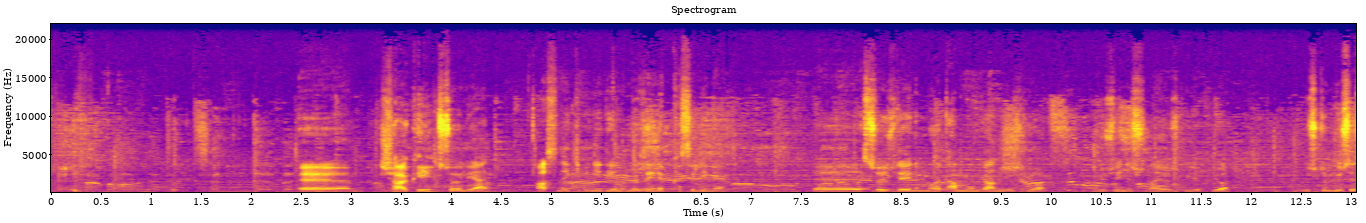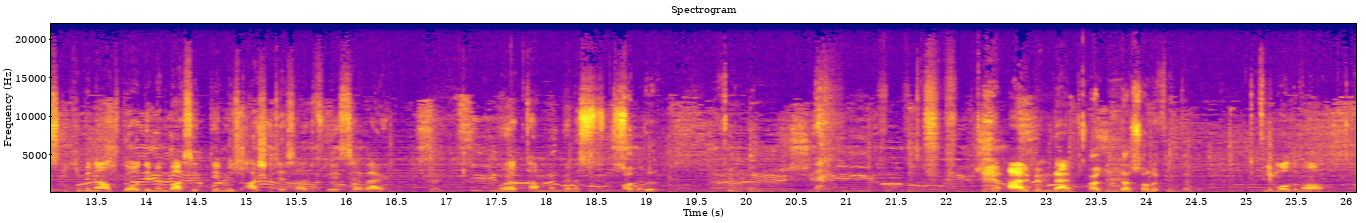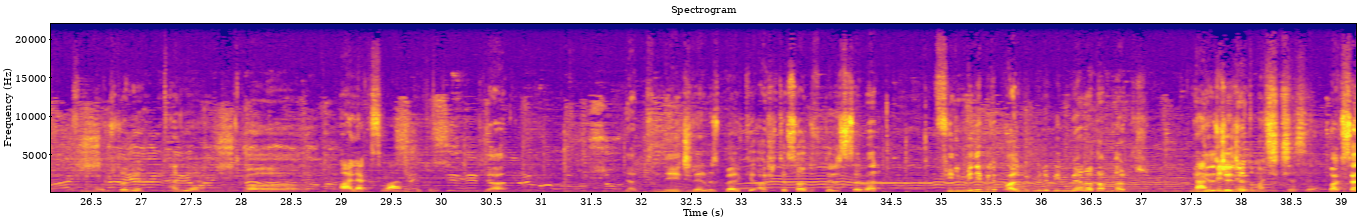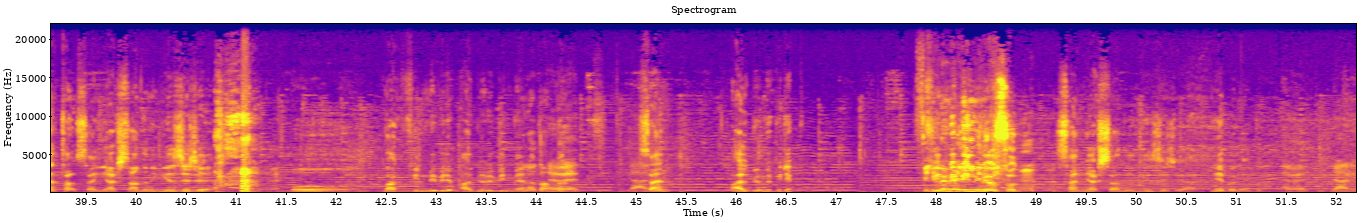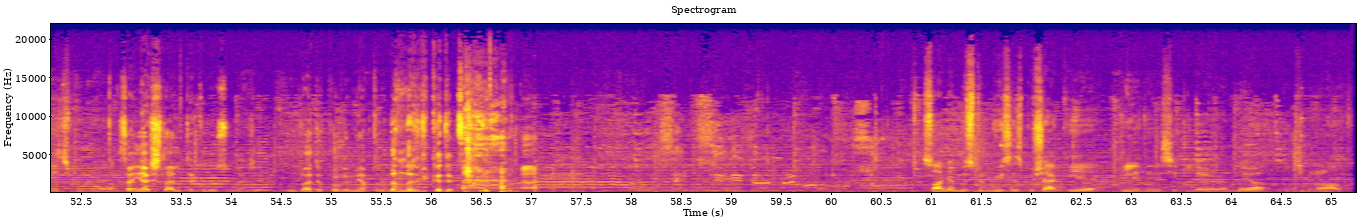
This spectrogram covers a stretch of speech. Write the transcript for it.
Ee, şarkıyı ilk söyleyen aslında 2007 yılında Zeynep Kaseline. Ee, sözlerini Murat Anmungan yazıyor. Müziğini Sunay Özgür yapıyor. Müslüm Gürses 2006'da o demin bahsettiğimiz Aşk Tesadüfleri Sever Murat Anmungan'ın Adlı filmden. albümden. Albümden sonra filmden. Film oldu mu o? Film oldu tabii. Hadi ya. Aa, Alakası var mı peki? ya ya dinleyicilerimiz belki Aşk Tesadüfleri sever. Filmini bilip albümünü bilmeyen adamlardır. Ben İngilizcece. bilmiyordum açıkçası. Bak sen ta- sen yaşlandın İngilizcece. Oo. Bak filmi bilip albümü bilmeyen adam var. Evet. Yani Sen albümü bilip filmi bilmiyorsun. sen yaşlandın İngilizcece ya. Niye böyle oldu? Evet yani hiç bilmiyorum. Sen yaşlılarla takılıyorsun bence. Bu radyo programı yaptığın adamlara dikkat et. Sonra Müslüm Gürses bu şarkıyı dinlediğiniz şekilde yorumluyor.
